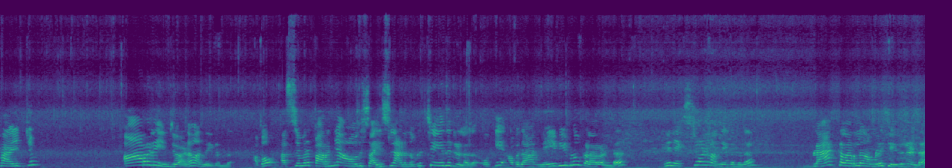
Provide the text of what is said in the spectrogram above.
ഹൈറ്റും ആറര ഇഞ്ചുമാണ് വന്നേക്കുന്നത്. അപ്പോൾ കസ്റ്റമർ പറഞ്ഞ ആ ഒരു സൈസിലാണ് നമ്മൾ ചെയ്തിട്ടുള്ളത്. ഓക്കെ അപ്പോൾ ദാ നേവി ബ്ലൂ കളർ ഉണ്ട്. ഇനി നെക്സ്റ്റ് വൺ വന്നേക്കുന്നത് ബ്ലാക്ക് കളറിൽ നമ്മൾ ചെയ്തിട്ടുണ്ട്.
